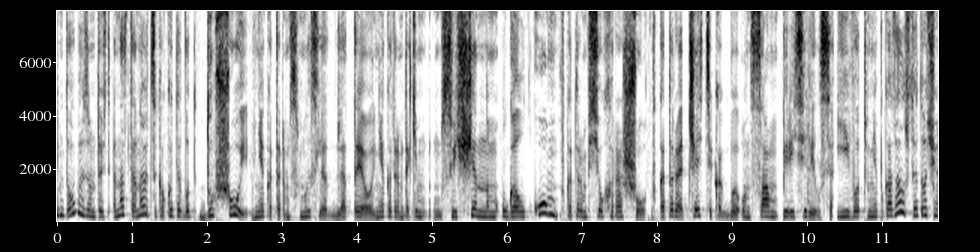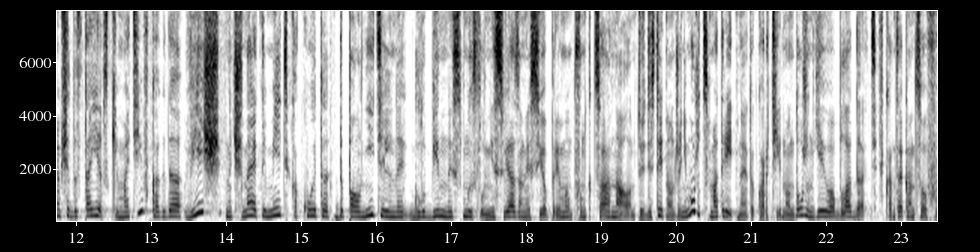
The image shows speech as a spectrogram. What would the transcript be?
каким-то образом, то есть она становится какой-то вот душой в некотором смысле для Тео, некоторым таким священным уголком, в котором все хорошо, в который отчасти как бы он сам переселился. И вот мне показалось, что это очень вообще Достоевский мотив, когда вещь начинает иметь какой-то дополнительный глубинный смысл, не связанный с ее прямым функционалом. То есть действительно он же не может смотреть на эту картину, он должен ею обладать. В конце концов,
